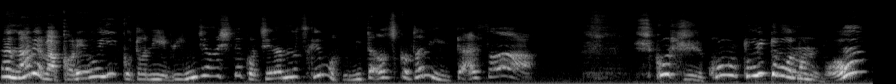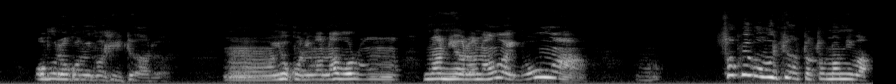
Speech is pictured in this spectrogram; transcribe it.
なればこれをいいことに便乗してこちらのツケも踏み倒すことにいたさ。しかし、この戸板は何だ？お風呂ゴミが引いてある。うん、横にはなごる、何やら長い棒が。酒が置いてあった棚には、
